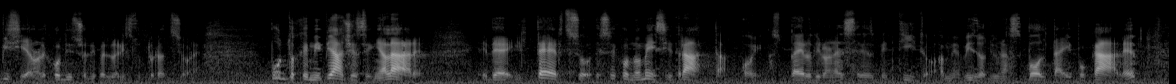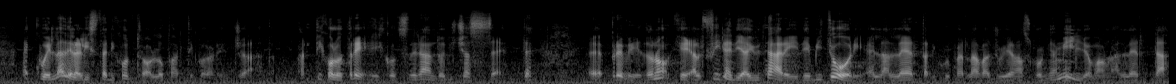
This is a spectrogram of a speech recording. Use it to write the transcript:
vi siano le condizioni per la ristrutturazione. Punto che mi piace segnalare ed è il terzo e secondo me si tratta, poi spero di non essere smentito, a mio avviso di una svolta epocale, è quella della lista di controllo particolareggiata. Articolo 3 e il considerando 17 eh, prevedono che al fine di aiutare i debitori, è l'allerta di cui parlava Giuliana Scognamiglio, ma un'allerta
